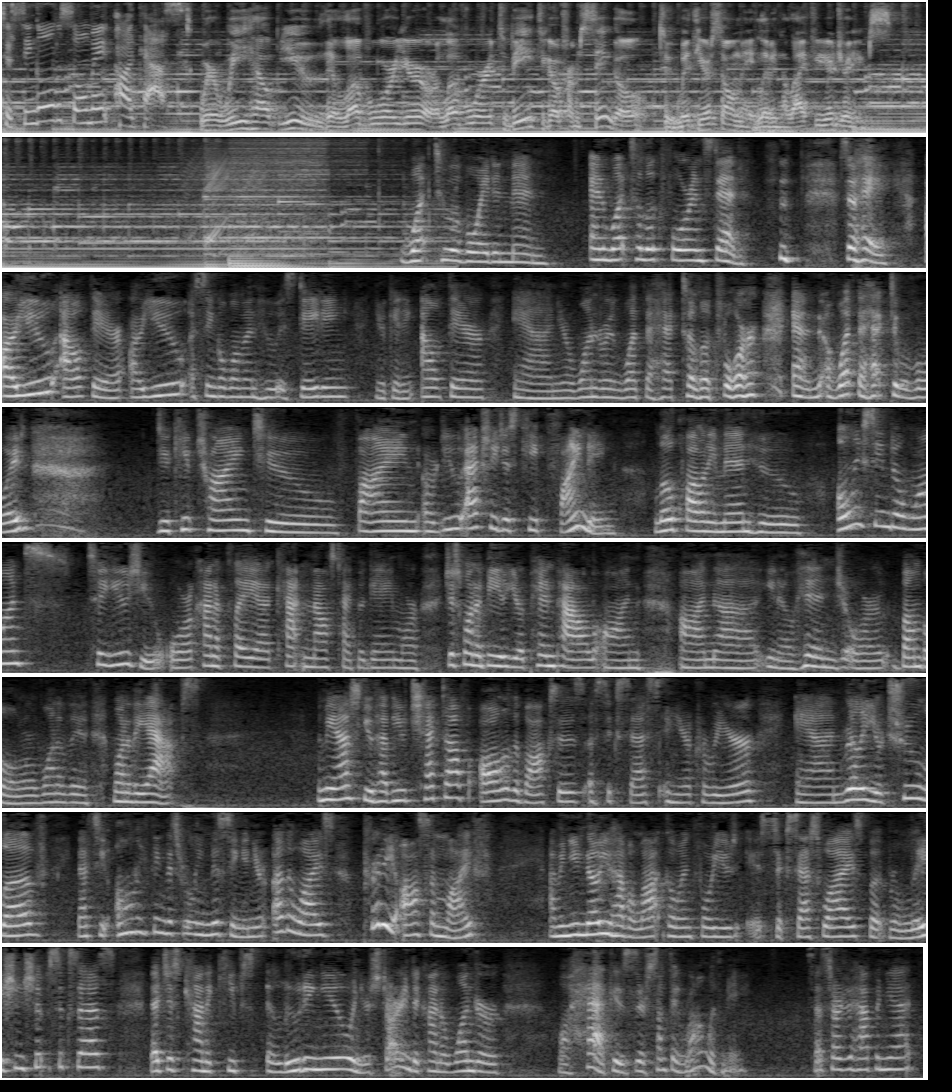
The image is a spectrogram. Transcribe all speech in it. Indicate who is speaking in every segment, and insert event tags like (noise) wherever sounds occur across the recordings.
Speaker 1: to Single to Soulmate podcast,
Speaker 2: where we help you, the love warrior or love warrior to be, to go from single to with your soulmate, living the life of your dreams.
Speaker 3: What to avoid in men and what to look for instead. (laughs) so, hey, are you out there? Are you a single woman who is dating? You're getting out there and you're wondering what the heck to look for (laughs) and what the heck to avoid? Do you keep trying to find, or do you actually just keep finding low quality men who only seem to want to use you or kind of play a cat and mouse type of game or just want to be your pen pal on on uh, you know Hinge or Bumble or one of the one of the apps. Let me ask you, have you checked off all of the boxes of success in your career and really your true love? That's the only thing that's really missing in your otherwise pretty awesome life I mean, you know you have a lot going for you eh, success wise, but relationship success, that just kind of keeps eluding you, and you're starting to kind of wonder, well, heck, is there something wrong with me? Has that started to happen yet?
